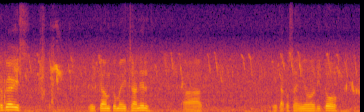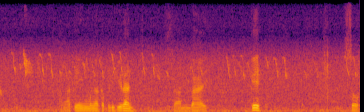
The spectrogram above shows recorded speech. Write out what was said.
Hello guys, welcome to my channel. At kita ko sa inyo dito ang ating mga kapaligiran sa aming bahay. Okay. So,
